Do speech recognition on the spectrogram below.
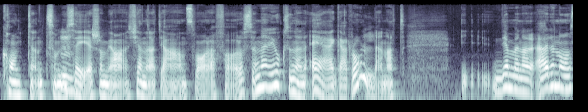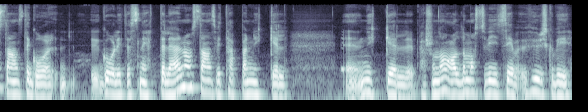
content som du Mm. säger som jag känner att jag ansvarar för. Och sen är det ju också den ägarrollen. att jag menar, är det någonstans det går, går lite snett eller är det någonstans vi tappar nyckel, eh, nyckelpersonal, då måste vi se hur ska vi,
